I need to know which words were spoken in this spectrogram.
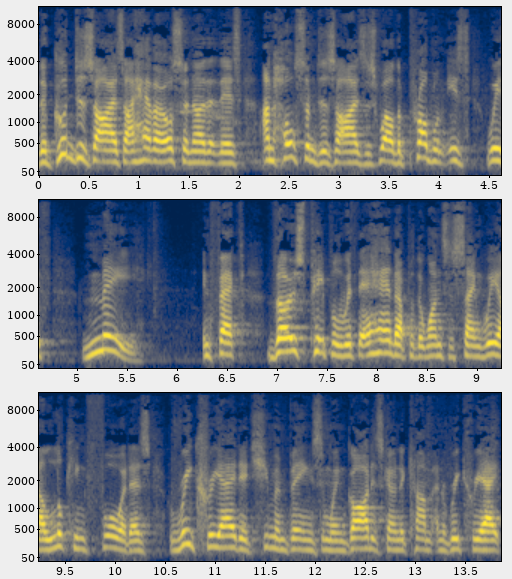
the good desires I have, I also know that there's unwholesome desires as well. The problem is with me. In fact, those people with their hand up are the ones who are saying we are looking forward as recreated human beings and when God is going to come and recreate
